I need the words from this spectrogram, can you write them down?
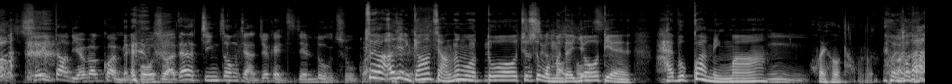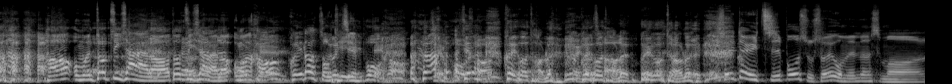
所以到底要不要冠名播出啊？这样金钟奖就可以直接露出。对啊，而且你刚刚讲那么多，就是我们的优点，还不冠名吗？嗯，会后讨论，会后讨论。好，我们都记下来了，都记下来了。我们好 回到主题，解破口，解破口，会后讨论，会后讨论，会后讨论。所以对于直播主，所以我们有没有什么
